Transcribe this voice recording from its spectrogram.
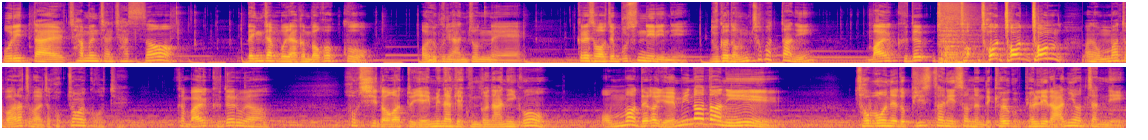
우리 딸 잠은 잘 잤어? 냉장고 약은 먹었고 얼굴이 안 좋네. 그래서 어제 무슨 일이니? 누가 널 훔쳐봤다니? 말 그대로 저저저전 아니 엄마한테 말하지 말자 걱정할 것 같아. 그냥 말 그대로야. 혹시 너가 또 예민하게 군 건 아니고? 엄마 내가 예민하다니 저번에도 비슷한 일이 있었는데 결국 별일 아니었잖니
